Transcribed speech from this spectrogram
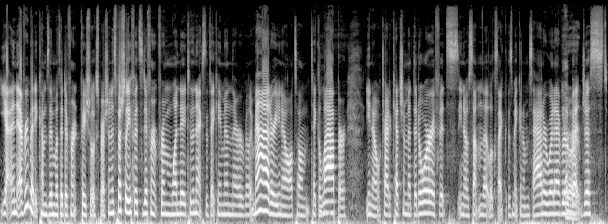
yeah, and everybody comes in with a different facial expression, especially if it's different from one day to the next. If they came in they're really mad or you know, I'll tell them take a lap or you know, try to catch them at the door if it's, you know, something that looks like is making them sad or whatever, Yeah. but Right. just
